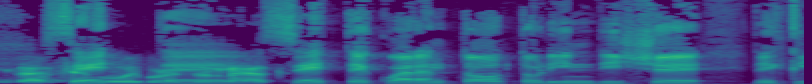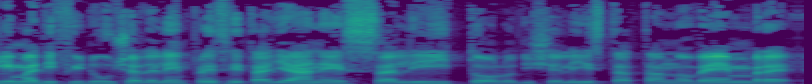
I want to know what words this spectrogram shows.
Grazie 7, a voi, buona giornata. 7,48 l'indice del clima di fiducia delle imprese italiane è salito, lo dice l'Istat a novembre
